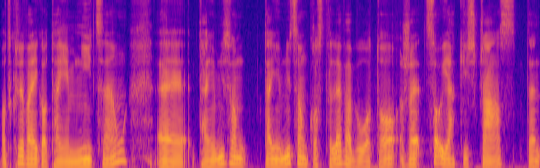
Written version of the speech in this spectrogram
Odkrywa jego tajemnicę. E, tajemnicą tajemnicą Kostylewa było to, że co jakiś czas ten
